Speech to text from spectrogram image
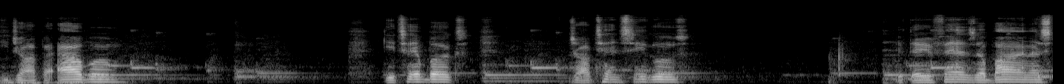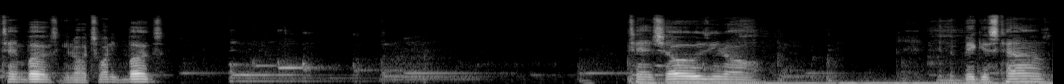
You drop an album, get 10 bucks, drop 10 singles. If they're your fans, they'll buy them. That's 10 bucks, you know, 20 bucks. 10 shows, you know, in the biggest towns.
